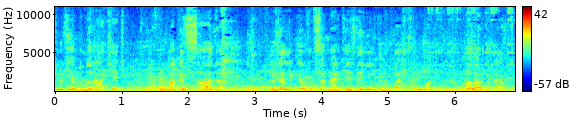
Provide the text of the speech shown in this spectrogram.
Türkiye bunları hak etmiyor. Bakın sahada özellikle Bursa merkezde Yıldırım başta olmak üzere buralarda da yaptıkları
